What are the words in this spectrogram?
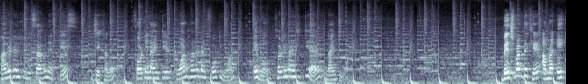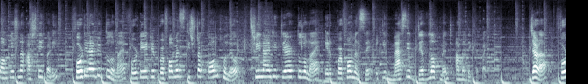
hundred and twenty seven FPS যেখানে ফোরটি নাইনটির one hundred and forty one এবং thirty ninety ninety one. Benchmark দেখে আমরা এই কনক্লুশনে আসতেই পারি, ফোরটি নাইনটির তুলনায় ফোরটি এইটের পারফরমেন্স কিছুটা কম হলেও থ্রি নাইনটি টিয়ার তুলনায় এর পারফরমেন্সে একটি ম্যাসিভ ডেভেলপমেন্ট আমরা দেখতে পাই। যারা ফোর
